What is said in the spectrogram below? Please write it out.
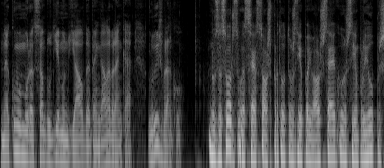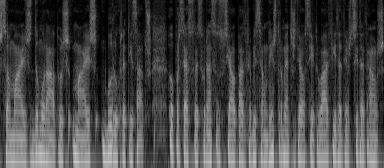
na comemoração do Dia Mundial da Bengala Branca. Luís Branco. Nos Açores, o acesso aos produtos de apoio aos cegos e ampliopes são mais demorados, mais burocratizados. O processo da Segurança Social para a atribuição de instrumentos de auxílio à vida destes cidadãos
